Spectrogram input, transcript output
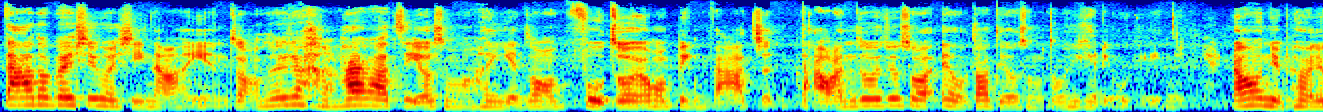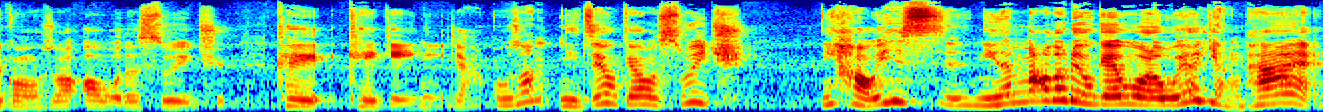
大家都被新闻洗脑很严重，所以就很害怕自己有什么很严重的副作用或并发症。打完之后就说，哎，我到底有什么东西可以留给你？然后女朋友就跟我说，哦，我的 Switch 可以可以给你这样。我说，你只有给我 Switch。你好意思？你的猫都留给我了，我要养它哎，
